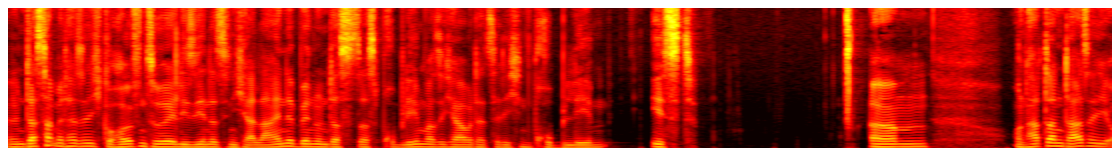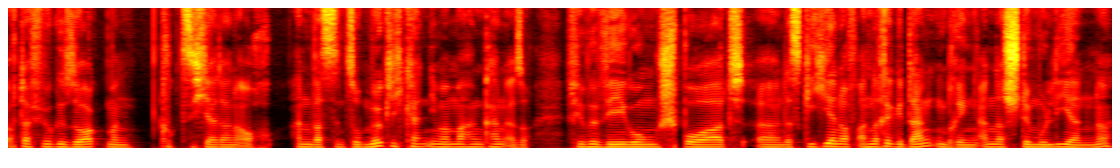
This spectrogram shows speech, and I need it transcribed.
Ähm, das hat mir tatsächlich geholfen zu realisieren, dass ich nicht alleine bin und dass das Problem, was ich habe, tatsächlich ein Problem ist. Ähm, und hat dann tatsächlich auch dafür gesorgt, man guckt sich ja dann auch an, was sind so Möglichkeiten, die man machen kann, also viel Bewegung, Sport, äh, das Gehirn auf andere Gedanken bringen, anders stimulieren, ne?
